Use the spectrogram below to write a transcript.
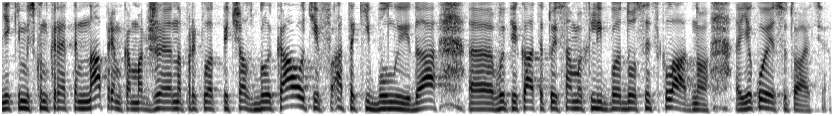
якимось конкретним напрямкам? Адже наприклад, під час блекаутів, а такі були, да, е, випікати той самий хліб досить складно. Якою ситуація?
